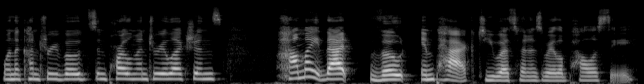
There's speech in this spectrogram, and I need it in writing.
when the country votes in parliamentary elections. How might that vote impact US Venezuela policy?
